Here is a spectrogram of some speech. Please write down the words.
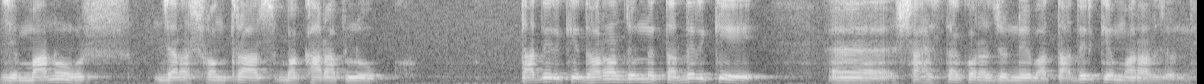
যে মানুষ, যারা সন্ত্রাস বা খারাপ লোক, তাদেরকে ধরার জন্য তাদেরকে সাহেস্তা করার জন্যে বা তাদেরকে মারার জন্যে।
